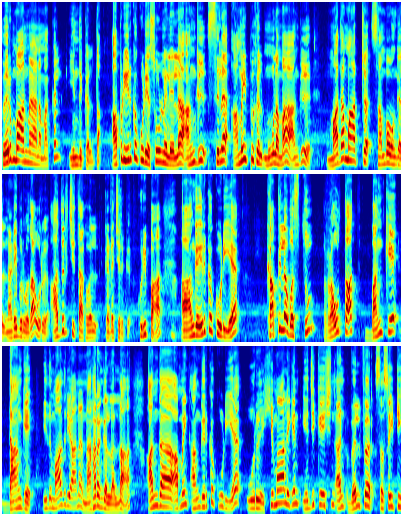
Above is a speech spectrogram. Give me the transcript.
பெரும்பான்மையான மக்கள் இந்துக்கள் தான் அப்படி இருக்கக்கூடிய சூழ்நிலையில் அங்கு சில அமைப்புகள் மூலமாக அங்கு மதமாற்ற சம்பவங்கள் நடைபெறுவதா ஒரு அதிர்ச்சி தகவல் கிடைச்சிருக்கு. குறிப்பாக அங்கே இருக்கக்கூடிய கபிலவஸ்து ரவுத்தாத் பங்கே டாங்கே. இது மாதிரியான நகரங்கள் எல்லாம் அந்த அமை அங்கே இருக்கக்கூடிய ஒரு Himalayan education and welfare society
